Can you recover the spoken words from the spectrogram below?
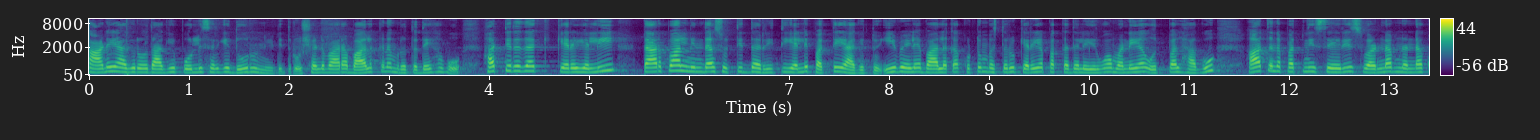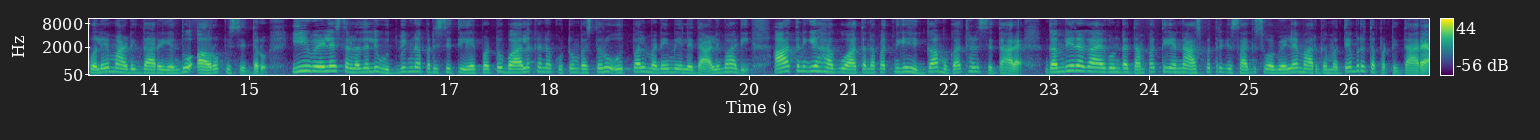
ಕಾಣೆಯಾಗಿರುವುದಾಗಿ ಪೊಲೀಸರಿಗೆ ದೂರು ನೀಡಿದರು. ಶನಿವಾರ ಬಾಲಕನ ಮೃತದೇಹವು ಹತ್ತಿರದ ಕೆರೆಯಲ್ಲಿ ಟಾರ್ಪಾಲ್ನಿಂದ ಸುತ್ತಿದ್ದ ರೀತಿಯಲ್ಲಿ ಪತ್ತೆಯಾಗಿತ್ತು. ಈ ವೇಳೆ ಬಾಲಕ ಕುಟುಂಬಸ್ಥರು ಕೆರೆಯ ಪಕ್ಕದಲ್ಲಿ ಇರುವ ಮನೆಯ ಉತ್ಪಲ್ ಹಾಗೂ ಆತನ ಪತ್ನಿ ಸೇರಿ ಸ್ವರ್ಣಂನನ್ನ ಕೊಲೆ ಮಾಡಿದ್ದಾರೆ ಎಂದು ಆರೋಪಿಸಿದ್ದರು. ಈ ವೇಳೆ ಸ್ಥಳದಲ್ಲಿ ಉದ್ವಿಗ್ನ ಪರಿಸ್ಥಿತಿ ಏರ್ಪಟ್ಟು ಬಾಲಕನ ಕುಟುಂಬಸ್ಥರು ಉತ್ಪಲ್ ಮನೆ ಮೇಲೆ ದಾಳಿ ಮಾಡಿ ಆತನಿಗೆ ಹಾಗೂ ಆತನ ಪತ್ನಿಗೆ ಹಿಗ್ಗಾಮುಗ್ಗ ಥಳಿಸಿದ್ದಾರೆ. ಗಂಭೀರ ಗಾಯಗೊಂಡ ದಂಪತಿಯನ್ನ ಆಸ್ಪತ್ರೆಗೆ ಸಾಗಿಸುವ ವೇಳೆ ಮಾರ್ಗ ಮಧ್ಯೆ ಮೃತಪಟ್ಟಿದ್ದಾರೆ.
